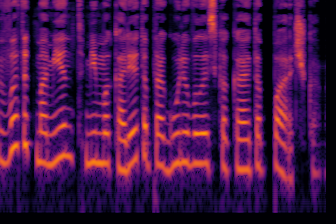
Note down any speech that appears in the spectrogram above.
В этот момент мимо карета прогуливалась какая-то парочка.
